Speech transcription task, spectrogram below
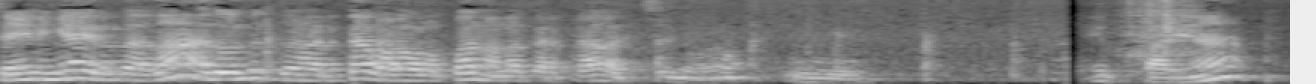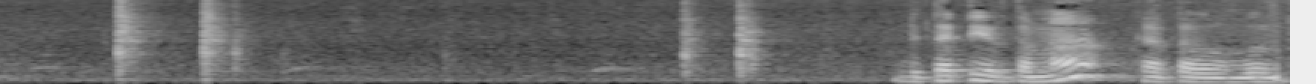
சைனிங்கா இருந்தாதான் அது வந்து கரெக்டா வளவளப்பா நல்லா கரெக்டா வச்சுங்க வரும். இப்ப பாருங்க. இப்படி தட்டி எடுத்தோம்னா கரெக்டா வரும்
